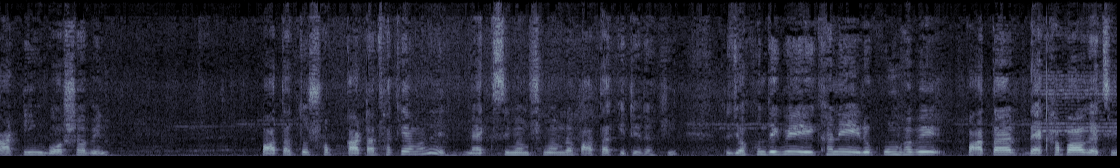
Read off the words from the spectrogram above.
কাটিং বসাবেন, পাতা তো সব কাটা থাকে আমাদের ম্যাক্সিমাম সময় আমরা পাতা কেটে রাখি। তো যখন দেখবেন এখানে এরকমভাবে পাতার দেখা পাওয়া গেছে,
